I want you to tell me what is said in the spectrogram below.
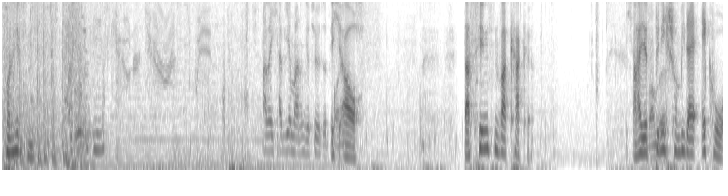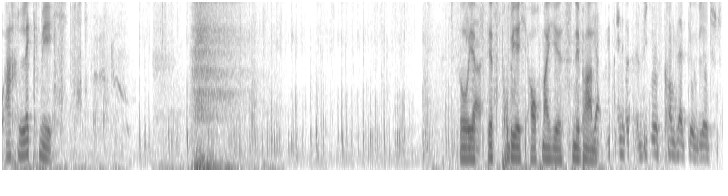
Von hinten. Aber ich habe jemanden getötet. Ich vorher. auch. Das hinten war kacke. Ich Ah, jetzt bin ich schon wieder Echo. Ach, leck mich. So, Ja. jetzt, jetzt probiere ich auch mal hier Snippern. Ja, meine View ist komplett geglitscht.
